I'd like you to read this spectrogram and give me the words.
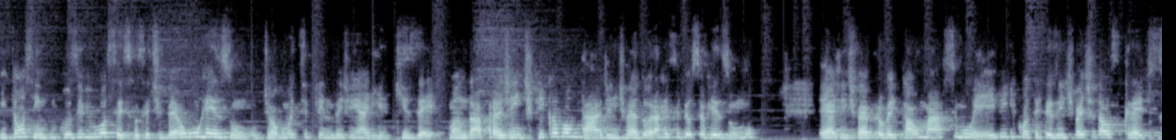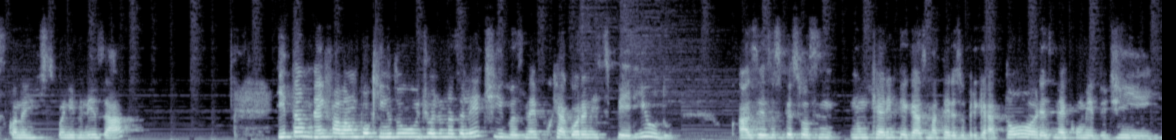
Então, assim, inclusive você, se você tiver algum resumo de alguma disciplina da engenharia, quiser mandar para a gente, fica à vontade, a gente vai adorar receber o seu resumo. É, a gente vai aproveitar ao máximo ele e com certeza a gente vai te dar os créditos quando a gente disponibilizar. E também falar um pouquinho do, de olho nas eletivas, né? Porque agora nesse período, às vezes as pessoas não querem pegar as matérias obrigatórias, né? Com medo de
